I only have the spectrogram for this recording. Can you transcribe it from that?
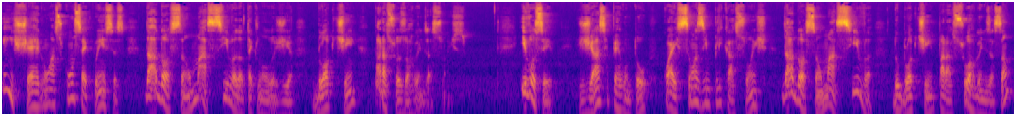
enxergam as consequências da adoção massiva da tecnologia blockchain para suas organizações. E você, já se perguntou quais são as implicações da adoção massiva do blockchain para a sua organização?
